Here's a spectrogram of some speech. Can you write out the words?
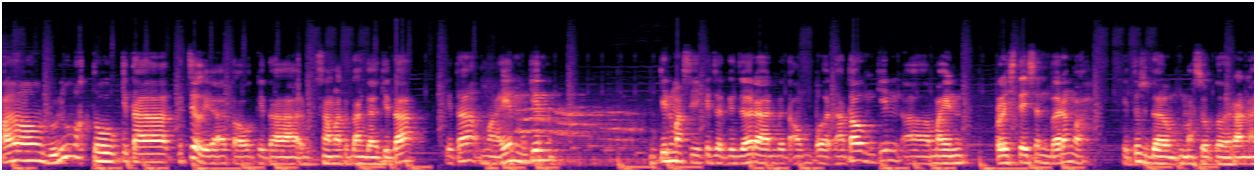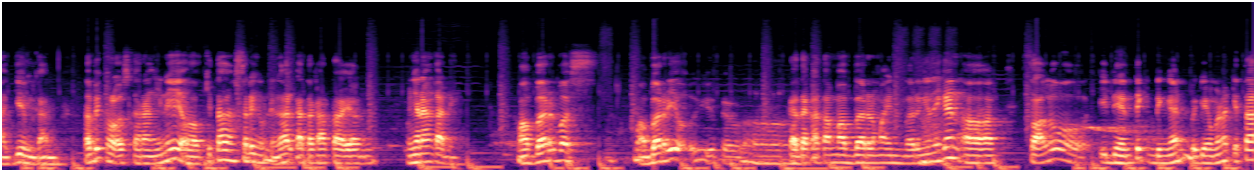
Kalau dulu waktu kita kecil ya atau kita sama tetangga kita, kita main mungkin mungkin masih kejar-kejaran, umpet atau mungkin uh, main PlayStation bareng lah. Itu sudah masuk ke ranah game kan. Tapi kalau sekarang ini uh, kita sering mendengar kata-kata yang menyenangkan nih. Mabar bos, mabar yuk gitu. Oh. Kata-kata mabar main bareng ini kan uh, selalu identik dengan bagaimana kita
